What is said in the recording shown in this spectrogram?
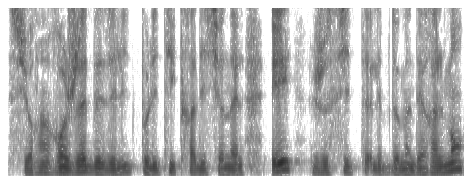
sur un rejet des élites politiques traditionnelles. Et, je cite l'hebdomadaire allemand,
